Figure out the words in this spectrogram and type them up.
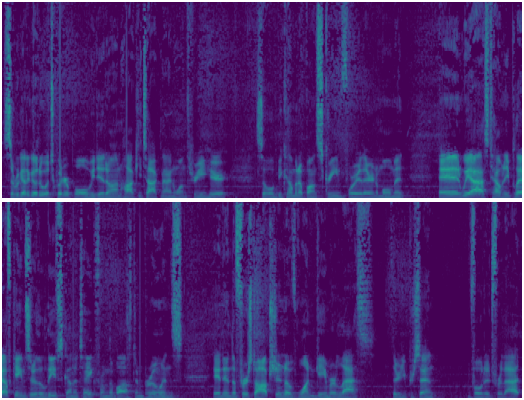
So we're going to go to a Twitter poll we did on Hockey Talk 913 here. So we'll be coming up on screen for you there in a moment. And we asked how many playoff games are the Leafs going to take from the Boston Bruins. And in the first option of one game or less, 30% voted for that.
